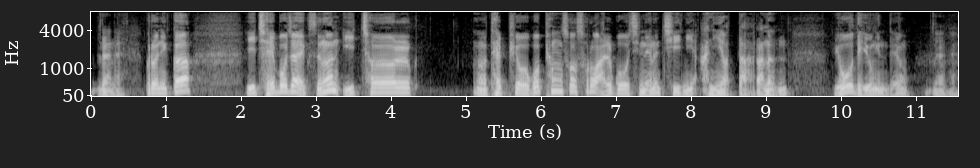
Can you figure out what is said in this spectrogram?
네네. 그러니까 이 제보자 X는 이철 어, 대표고 평소 서로 알고 지내는 지인이 아니었다라는 요 내용인데요. 네네.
